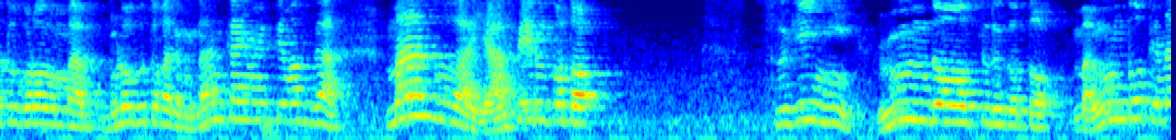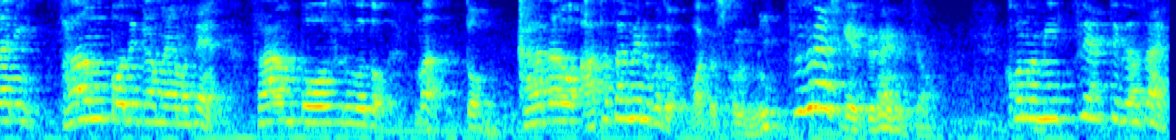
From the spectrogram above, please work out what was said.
うところ、まあ、ブログとかでも何回も言ってますがまずは痩せること。次に運動すること、まあ、運動って何？散歩で構いません。散歩をすること、まあ、と体を温めること。私この3つぐらいしか言ってないんですよ。この3つやってください。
